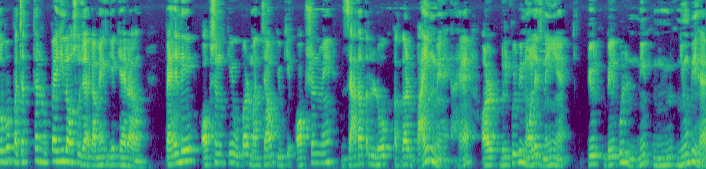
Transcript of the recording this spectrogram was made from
तो वो पचहत्तर रुपए ही लॉस हो जाएगा। मैं ये कह रहा हूँ। पहले ऑप्शन के ऊपर मत जाओ, क्योंकि ऑप्शन में ज़्यादातर लोग अगर बाइंग में है और बिल्कुल भी नॉलेज नहीं है बिल्कुल न्यू भी है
